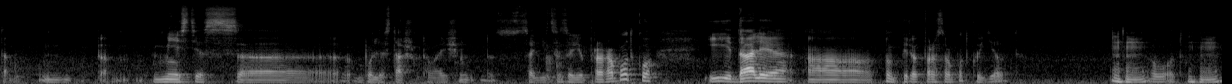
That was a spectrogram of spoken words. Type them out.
там, вместе с э, более старшим товарищем садится за ее проработку, и далее э, ну, берет разработку и делает. Угу. Вот. Угу.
